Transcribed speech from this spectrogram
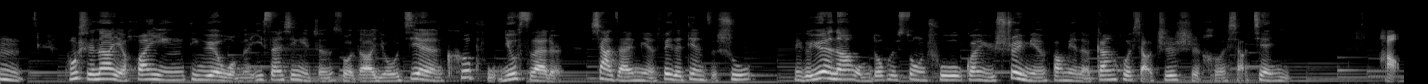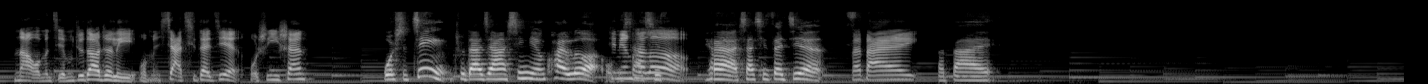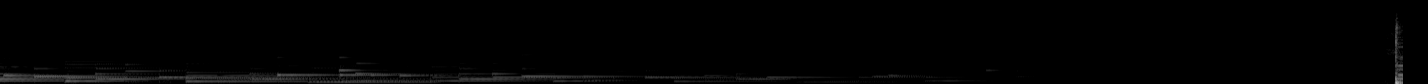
嗯，同时呢，也欢迎订阅我们一三心理诊所的邮件科普 newsletter，下载免费的电子书。每个月呢，我们都会送出关于睡眠方面的干货小知识和小建议。好，那我们节目就到这里，我们下期再见。我是一山，我是静，祝大家新年快乐！新年快乐！你看，下期再见，拜拜，拜拜。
